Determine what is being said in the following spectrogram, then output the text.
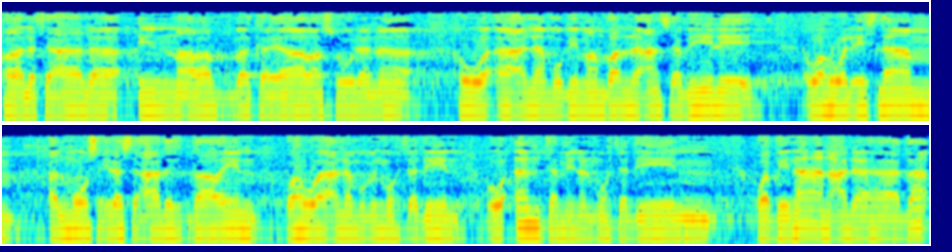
قال تعالى إن ربك يا رسولنا هو أعلم بمن ضل عن سبيله وهو الإسلام الموصل إلى سعادة الدارين وهو أعلم بالمهتدين وأنت من المهتدين وبناء على هذا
